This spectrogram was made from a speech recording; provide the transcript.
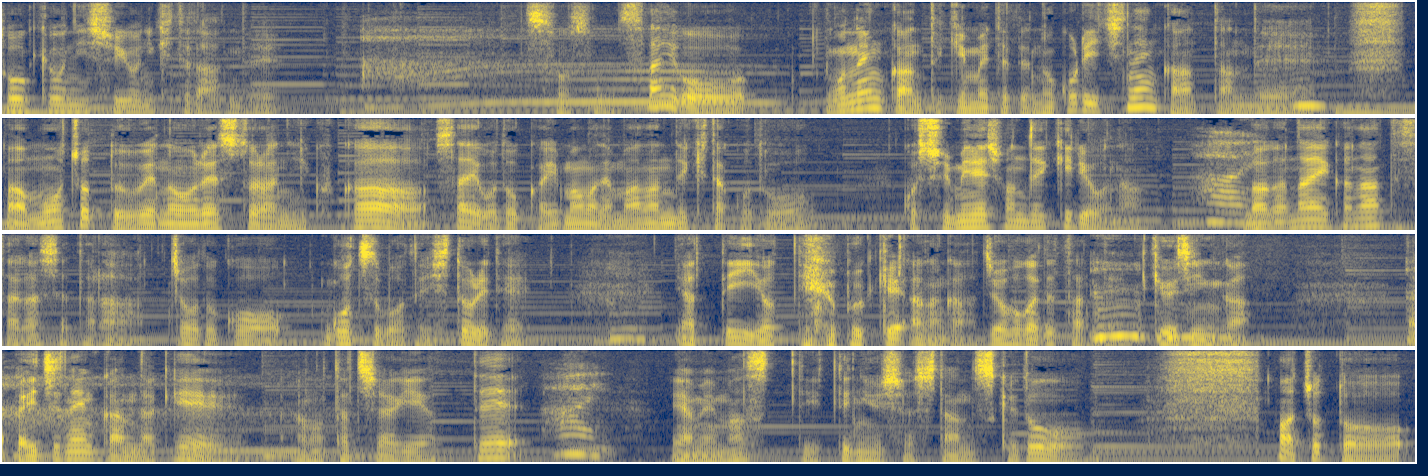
東京に修行に来てたんで。そうそう。最後5年間って決めてて残り1年間あったんで、うん。まあ、もうちょっと上のレストランに行くか最後どっか今まで学んできたことをこうシミュレーションできるようなはい。場がないかなって探してたら、ちょうどこう5坪で1人でうん。やっていいよっていう物件あなんか情報が出たんで、うん求人が。なんか1年間だけあの立ち上げやってはい。辞めますって言って入社したんですけどまあちょっと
